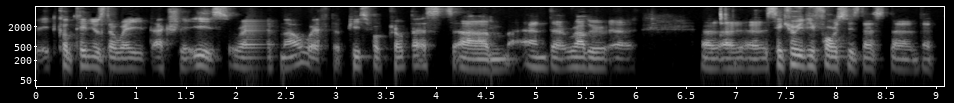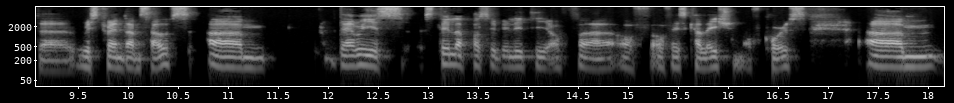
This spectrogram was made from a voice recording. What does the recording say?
it continues the way it actually is right now with the peaceful protests um, and uh, rather uh, uh, uh security forces that that uh, restrain themselves. Um, there is still a possibility of of, of escalation, of course. Um,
